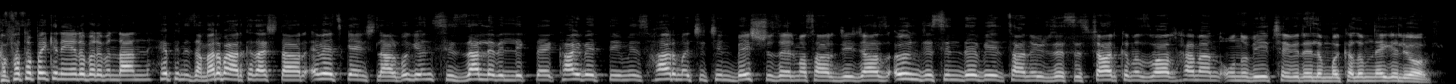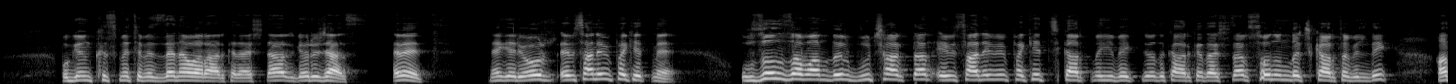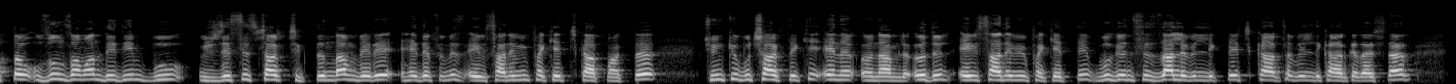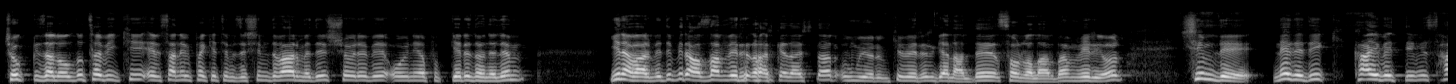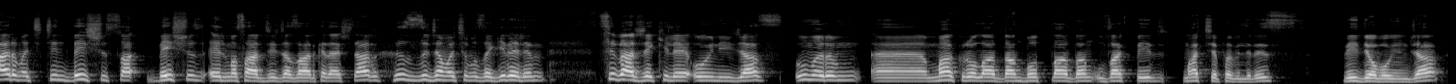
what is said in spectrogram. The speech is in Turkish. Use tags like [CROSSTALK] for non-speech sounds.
Kafa Topak'ın yeni bölümünden hepinize merhaba arkadaşlar. Evet gençler bugün sizlerle birlikte kaybettiğimiz her maç için 500 elmas harcayacağız. Öncesinde bir tane ücretsiz şarkımız var. Hemen onu bir çevirelim bakalım ne geliyor. Bugün kısmetimizde ne var arkadaşlar göreceğiz. Evet ne geliyor? Efsanevi paket mi? Uzun zamandır bu çarktan efsanevi paket çıkartmayı bekliyorduk arkadaşlar. Sonunda çıkartabildik. Hatta uzun zaman dediğim bu ücretsiz çark çıktığından beri hedefimiz efsanevi paket çıkartmaktı. Çünkü bu çarktaki en önemli ödül efsanevi paketti. Bugün sizlerle birlikte çıkartabildik arkadaşlar. Çok güzel oldu. Tabii ki efsanevi paketimizi şimdi vermedi. Şöyle bir oyunu yapıp geri dönelim. Yine vermedi. Birazdan verir arkadaşlar. Umuyorum ki verir. Genelde sonralardan veriyor. Şimdi ne dedik? Kaybettiğimiz her maç için 500 sa- 500 elmas harcayacağız arkadaşlar. Hızlıca maçımıza girelim. Siber Jack ile oynayacağız. Umarım eee, makrolardan, botlardan uzak bir maç yapabiliriz video boyunca.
